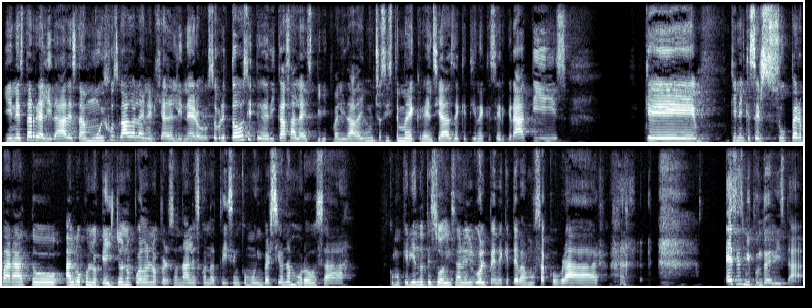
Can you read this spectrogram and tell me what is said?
Y en esta realidad está muy juzgado la energía del dinero, sobre todo si te dedicas a la espiritualidad. Hay mucho sistema de creencias de que tiene que ser gratis, que tiene que ser súper barato. Algo con lo que yo no puedo en lo personal es cuando te dicen como inversión amorosa, como queriéndote suavizar el golpe de que te vamos a cobrar. Ese es mi punto de vista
